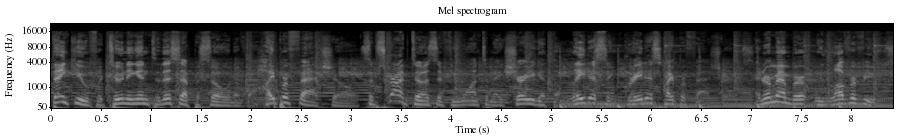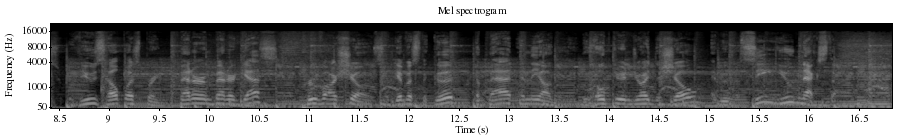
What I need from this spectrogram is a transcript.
Thank you for tuning in to this episode of the Hyper Fast Show. Subscribe to us if you want to make sure you get the latest and greatest Hyperfast shows. And remember, we love reviews. Reviews help us bring better and better guests improve our shows. So give us the good, the bad, and the ugly. We hope you enjoyed the show, and we will see you next time.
